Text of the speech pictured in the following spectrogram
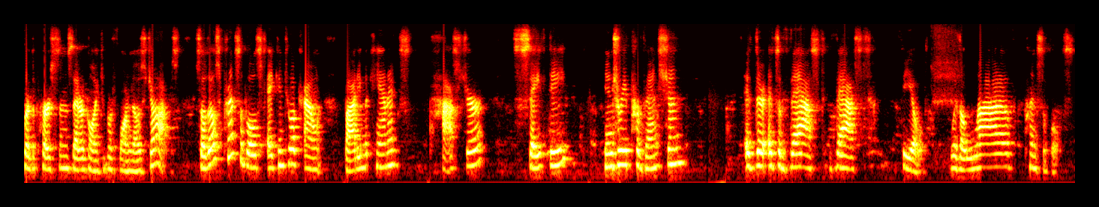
for the persons that are going to perform those jobs. So those principles take into account body mechanics, posture, safety, injury prevention. It's a vast, vast field with a lot of principles.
